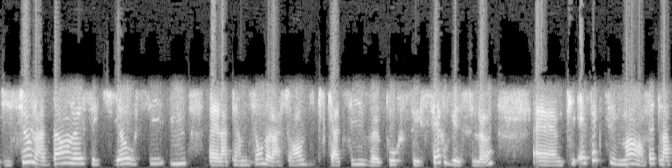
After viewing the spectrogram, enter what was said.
vicieux là-dedans, là, c'est qu'il y a aussi eu la permission de l'assurance duplicative pour ces services-là. Puis effectivement, en fait, la,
